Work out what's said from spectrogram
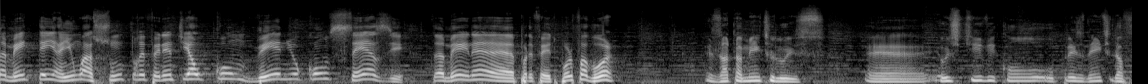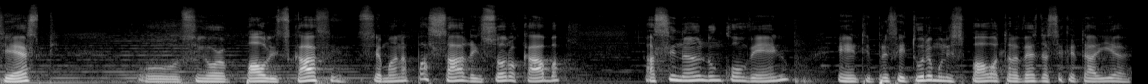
também tem aí um assunto referente ao convênio com o SESI. Também, né, prefeito? Por favor. Exatamente, Luiz. É, eu estive com o presidente da Fiesp, o senhor Paulo Scaff, semana passada em Sorocaba, assinando um convênio entre Prefeitura Municipal, através da Secretaria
